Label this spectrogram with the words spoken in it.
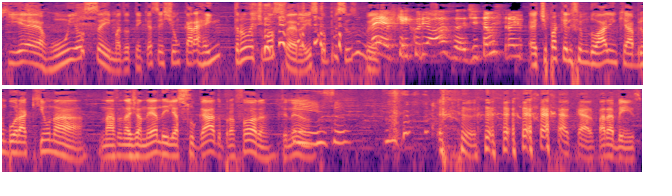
que é ruim eu sei, mas eu tenho que assistir um cara reentrando na atmosfera. Isso que eu preciso ver. É, eu fiquei curiosa de tão estranho. É tipo aquele filme do Alien que abre um buraquinho na, na, na janela e ele é sugado pra fora, entendeu? Isso. Cara, parabéns.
